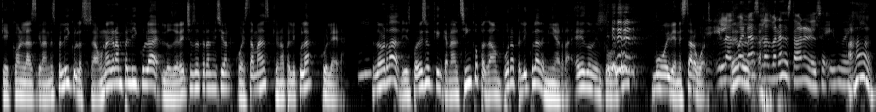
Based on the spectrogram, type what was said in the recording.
que con las grandes películas. O sea, una gran película, los derechos de transmisión cuesta más que una película culera. Es la verdad. Y es por eso que en Canal 5 pasaban pura película de mierda. Es lo único. Muy bien, Star Wars. Y las buenas, las buenas estaban en el 6, güey. Ajá,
